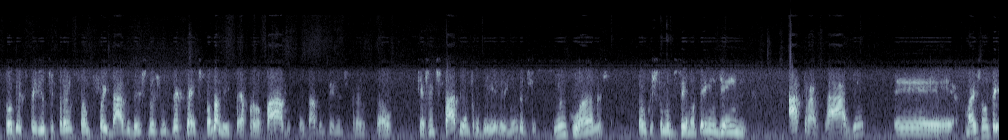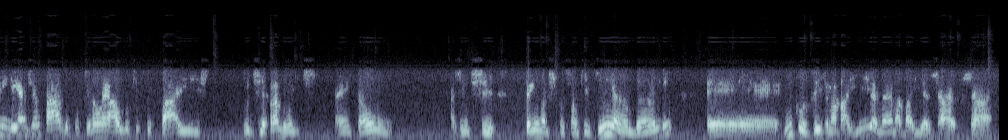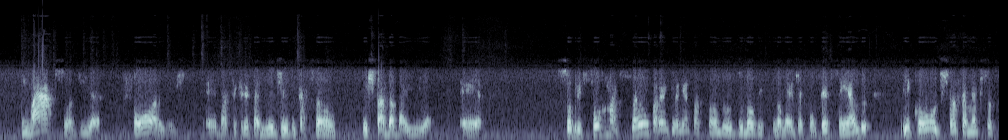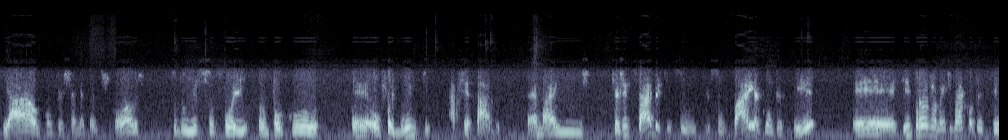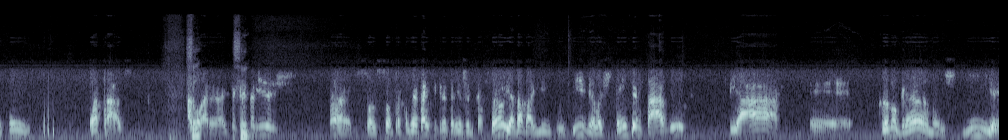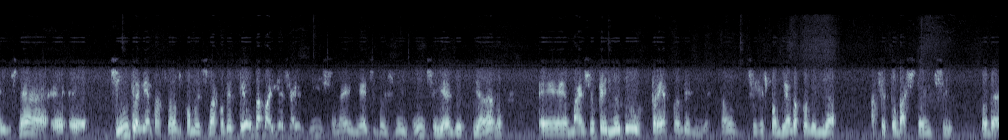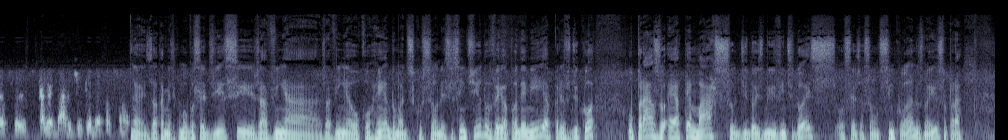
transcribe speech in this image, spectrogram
todo esse período de transição que foi dado desde 2017. Quando a lei foi aprovada, foi dado um período de transição que a gente está dentro dele ainda de cinco anos. Então, costumo dizer, não tem ninguém atrasado, é, mas não tem ninguém adiantado, porque não é algo que se faz do dia para a noite. Né? Então, a gente tem uma discussão que vinha andando, é, inclusive na Bahia, né? na Bahia já, já em março havia fóruns é, da Secretaria de Educação do Estado da Bahia é, sobre formação para a implementação do, do novo ensino médio acontecendo e com o distanciamento social, com o fechamento das escolas, tudo isso foi, foi um pouco, é, ou foi muito afetado. Né? Mas que a gente sabe que isso, isso vai acontecer é, e provavelmente vai acontecer com, com atraso. Agora, as secretarias, ah, só, só para completar, as secretarias de educação e a da Bahia, inclusive, elas têm tentado criar é, cronogramas, guias, né, é, é de implementação de como isso vai acontecer. O da Bahia já existe, né? ele é de 2020, ele é desse ano, é, mas de um período pré-pandemia. Então, te respondendo, a pandemia afetou bastante todo esse calendário de implementação. É, exatamente. Como você disse, já vinha, já vinha ocorrendo uma discussão nesse sentido, veio a pandemia, prejudicou. O prazo é até março de 2022, ou seja, são cinco anos, não é isso, para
